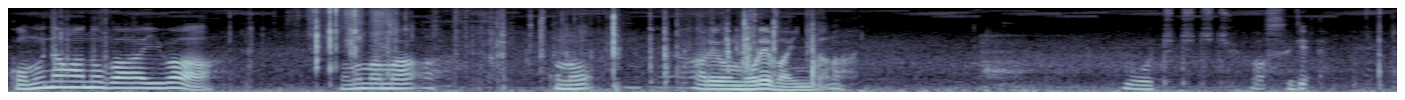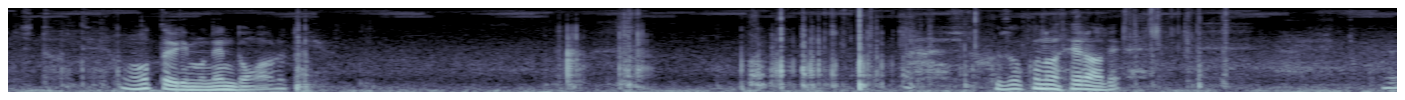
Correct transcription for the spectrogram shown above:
ゴム長の場合はこのままこのあれを盛ればいいんだな。うおちょちょちょちょあすげえ。思ったよりも粘土があるという。付属のヘラでこれを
